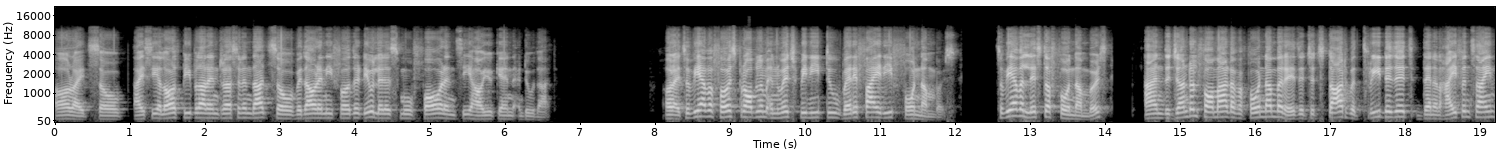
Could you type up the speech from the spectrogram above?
Alright, so I see a lot of people are interested in that. So without any further ado, let us move forward and see how you can do that. Alright, so we have a first problem in which we need to verify the phone numbers. So we have a list of phone numbers and the general format of a phone number is it should start with three digits, then a hyphen sign,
